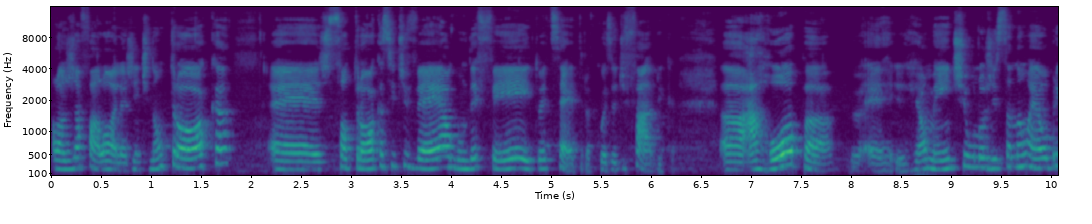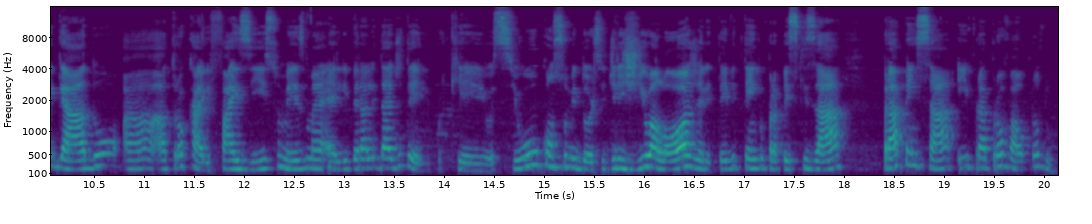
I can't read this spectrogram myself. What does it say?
a loja já fala: olha, a gente não troca é, só troca se tiver algum defeito, etc. Coisa de fábrica. Uh, a roupa, é, realmente o lojista não é obrigado a, a trocar. Ele faz isso mesmo, é, é, liberalidade dele. Porque se o consumidor se dirigiu à loja, ele teve tempo para pesquisar, para pensar e para provar o produto.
